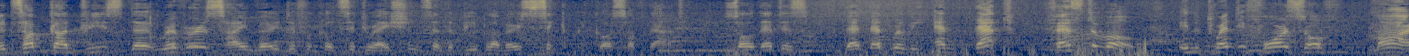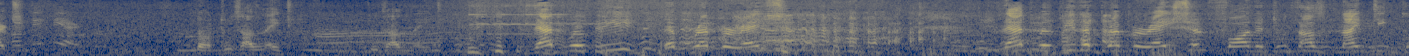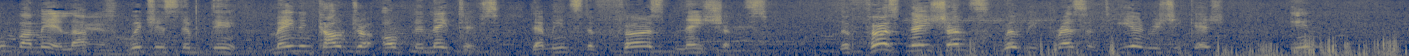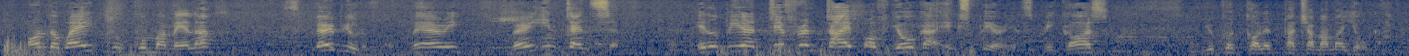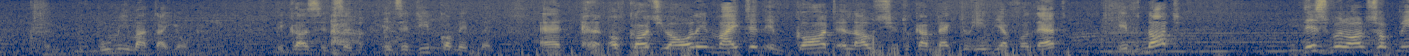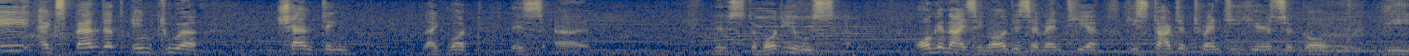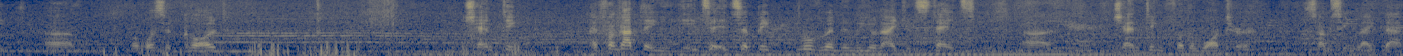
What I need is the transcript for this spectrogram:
in some countries, the rivers are in very difficult situations and the people are very sick because of that. So that is that that will be and that festival in the 24th of March. No, 2018. 2008. that will be the preparation. That will be the preparation for the 2019 Kumbh Mela, which is the, the main encounter of the natives. That means the First Nations. The First Nations will be present here in Rishikesh in on the way to Kumbh Mela. It's very beautiful, very, very intensive. It'll be a different type of yoga experience because you could call it Pachamama Yoga, Bhumi Mata Yoga, because it's a, it's a deep commitment. And of course, you are all invited if God allows you to come back to India for that. If not, this will also be expanded into a chanting, like what this uh, this devotee who's organizing all this event here. He started 20 years ago. The uh, what was it called? Chanting. I forgot the. It's a, it's a big movement in the United States. Uh, chanting for the water, something like that.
